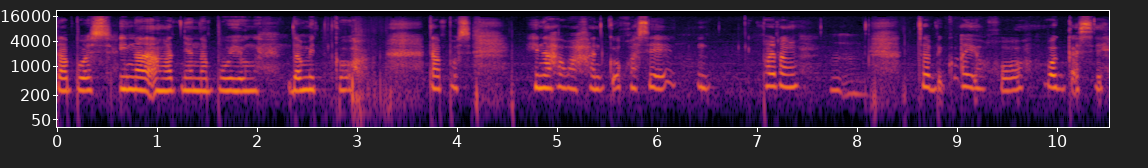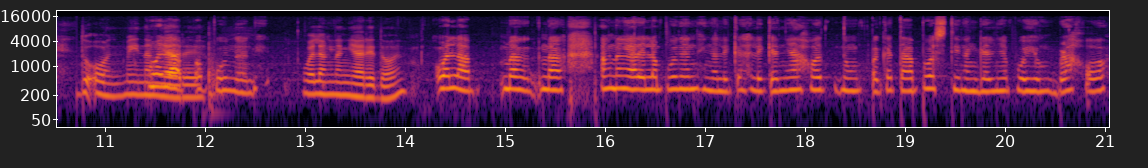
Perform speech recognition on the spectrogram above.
Tapos, inaangat niya na po yung damit ko. Tapos, hinahawakan ko kasi parang sabi ko, ayoko, wag kasi. Doon, may nangyari. Wala pa po nun. Walang nangyari doon? Wala. Mag, na, ang nangyari lang po nun, hinalika-halikan niya ako. Nung pagkatapos, tinanggal niya po yung bra ko.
